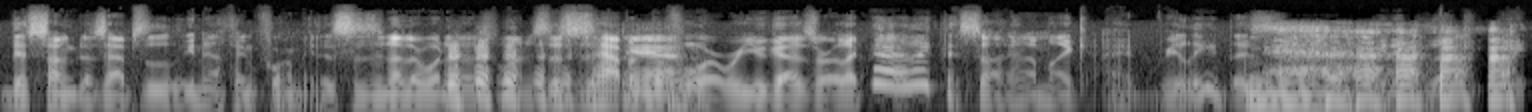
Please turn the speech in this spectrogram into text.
this song does absolutely nothing for me. This is another one of those ones. This has happened Yeah. before where you guys are like, "Yeah, "I like this song," and I'm like, I, "Really?" This, it, like, it,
